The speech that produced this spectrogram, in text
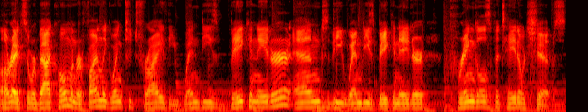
All right, so we're back home and we're finally going to try the Wendy's Baconator and the Wendy's Baconator Pringles potato chips.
